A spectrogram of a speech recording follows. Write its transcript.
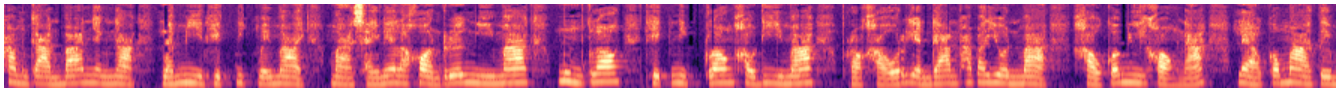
ทำการบ้านอย่างหนัก และมีเทคนิคใหม่ๆ มาใช้ในละครเรื่องนี้มาก มุมกล้องเทคนิคกล้องเขาดีมาก เพราะเขาเรียนด้านภาพยนตร์มา เขาก็มีของนะ แล้วก็มาเต็ม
